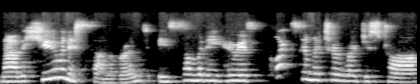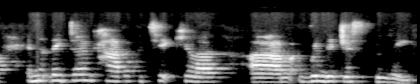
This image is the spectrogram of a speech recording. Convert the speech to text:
Now, the humanist celebrant is somebody who is quite similar to a registrar in that they don't have a particular um, religious belief.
